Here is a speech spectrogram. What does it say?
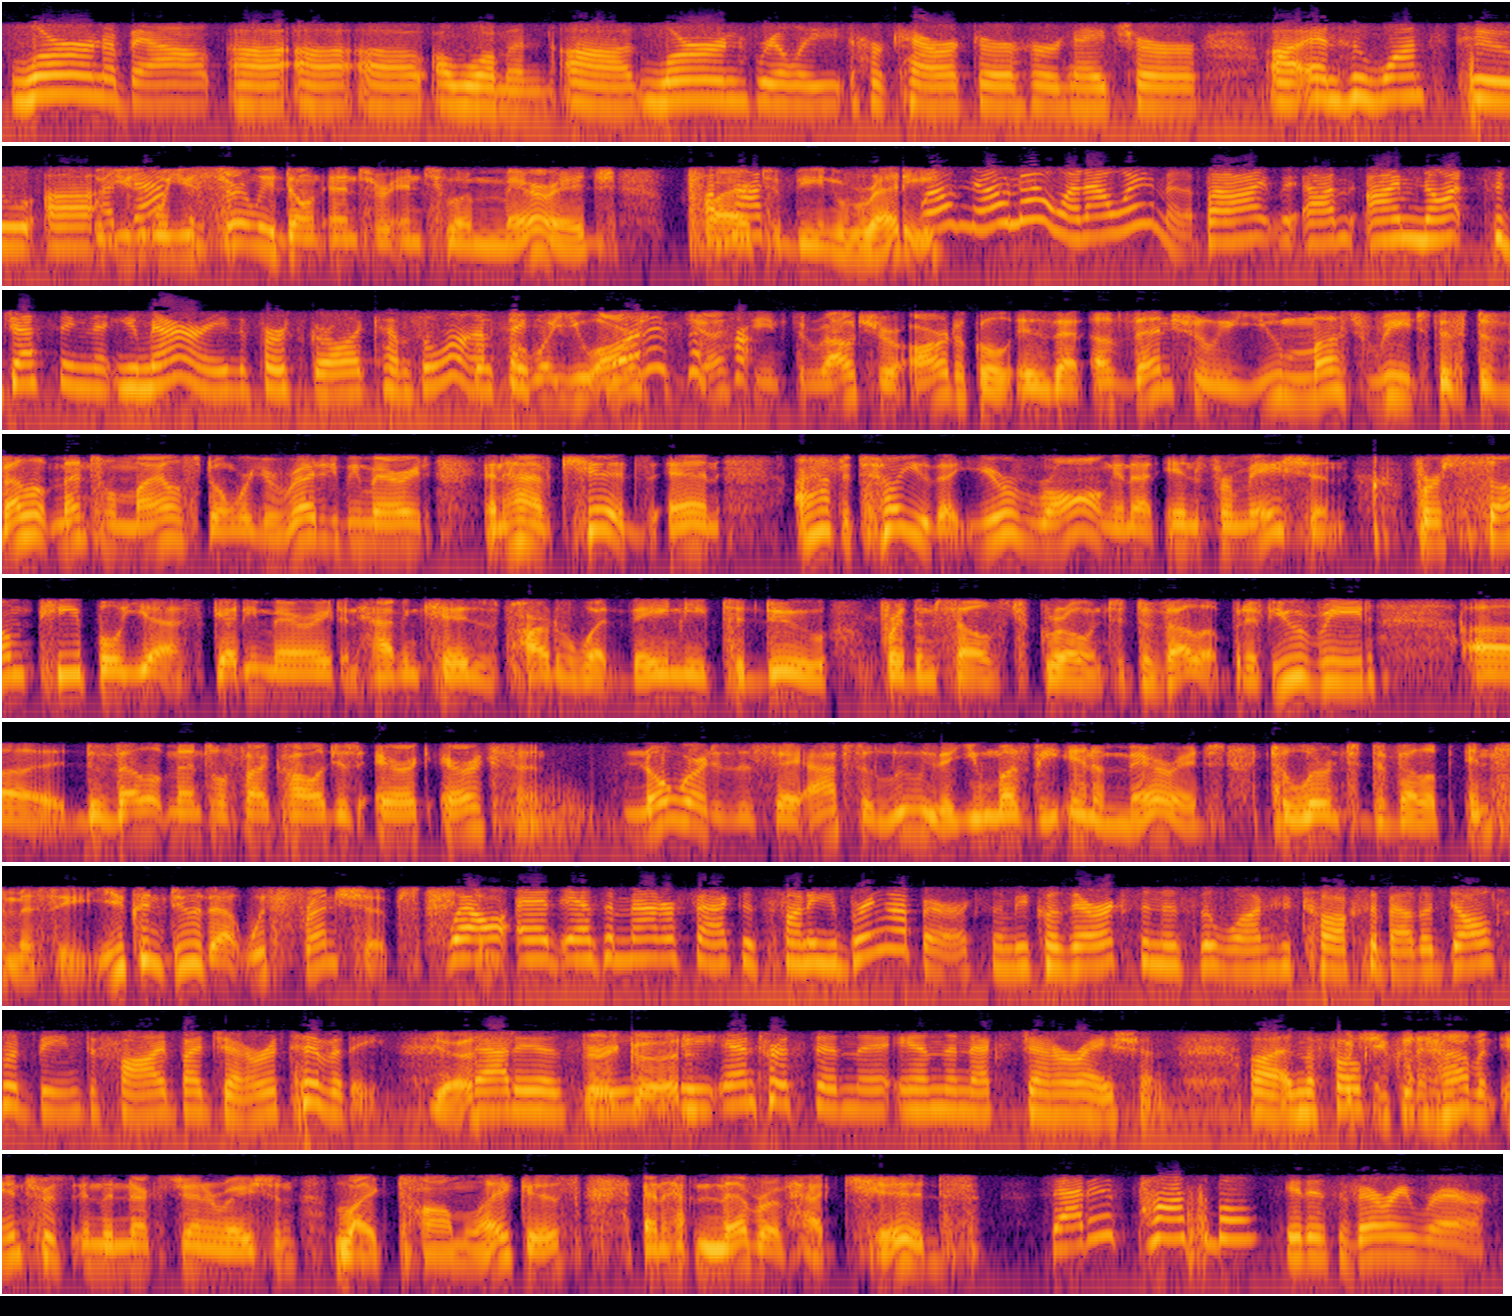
learn about uh, uh, a woman, uh, learn really her character, her nature, uh, and who wants to. Uh, well, you, well, you certainly don't enter into a marriage prior not, to being ready. Well, no, no. Now wait a minute. But I, I'm I'm not suggesting that you marry the first girl that comes along. I'm but, saying, but what you are suggesting pro- throughout your article is that eventually you must reach this developmental milestone where you're ready to be married and have kids. And I have to tell you that you're wrong in that information. For some people, yes, getting married and having kids is part of what they need to do for themselves to grow and to develop. But if you read uh, developmental psychologist Erik Erikson, nowhere does it say absolutely that you must be in a marriage to learn to develop intimacy. You can do that with friendships. Well, and as a matter of fact, it's funny you bring up Erikson because Erikson is the one who talks about adulthood being defined by generativity. Yes, that is very the, good. the interest in the in the next generation, uh, and the focus. But you can have an interest in the next generation, like Tom Leykis, and ha- never have had kids. That is possible. It is very rare.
